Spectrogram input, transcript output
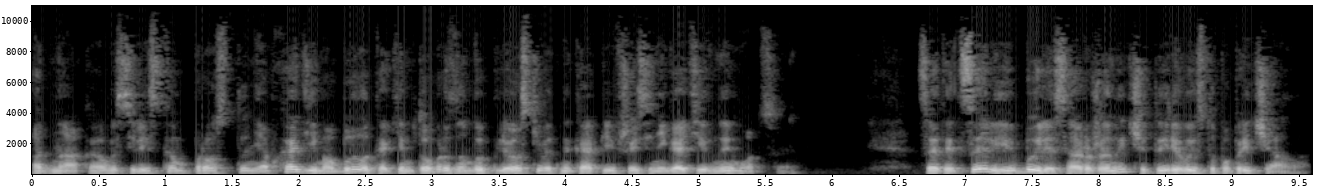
Однако Василискам просто необходимо было каким-то образом выплескивать накопившиеся негативные эмоции. С этой целью и были сооружены четыре выступа причала.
